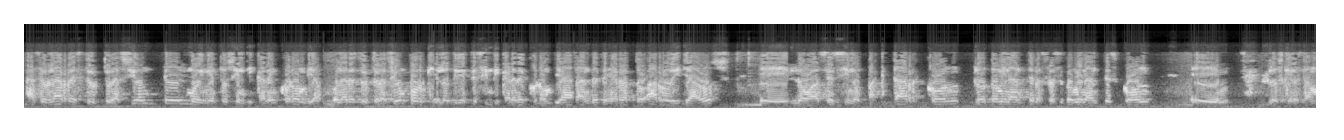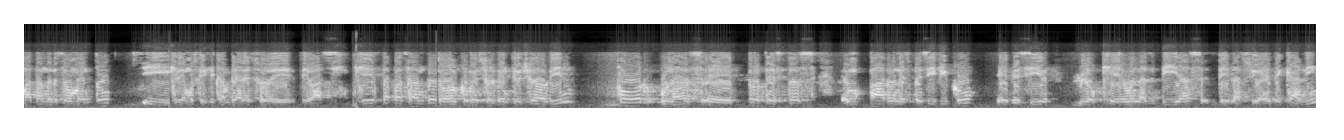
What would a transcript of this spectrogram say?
hacer una reestructuración del movimiento sindical en Colombia. Una reestructuración porque los dirigentes sindicales de Colombia están desde hace rato arrodillados, eh, no hacen sino pactar con los dominantes, las clases dominantes, con eh, los que nos están matando en este momento y creemos que hay que cambiar eso de, de base. ¿Qué está pasando? Todo comenzó el 28 de abril por unas eh, protestas, un paro en específico, es decir, bloqueo en las vías de las ciudades de Cali,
